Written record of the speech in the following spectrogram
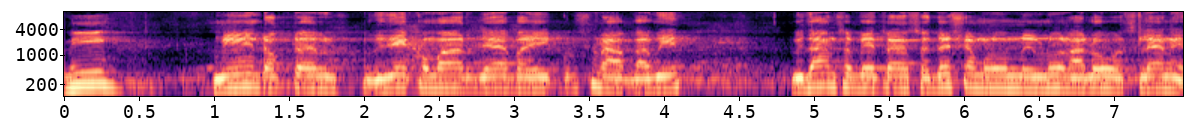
मी? मी डॉक्टर विजयकुमार जयाबाई कृष्णराव गावित विधानसभेचा सदस्य म्हणून निवडून आलो असल्याने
